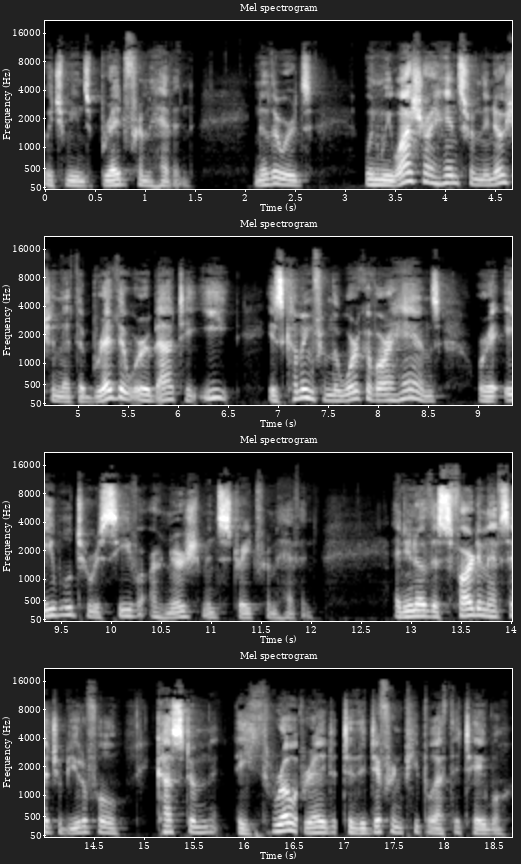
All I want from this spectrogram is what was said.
which means bread from heaven. In other words, when we wash our hands from the notion that the bread that we're about to eat is coming from the work of our hands, we're able to receive our nourishment straight from heaven. And you know, the Sephardim have such a beautiful custom. They throw bread to the different people at the table.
